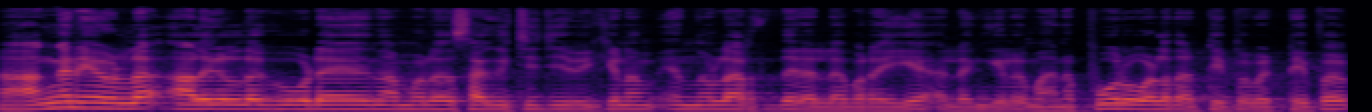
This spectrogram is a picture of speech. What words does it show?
അങ്ങനെയുള്ള ആളുകളുടെ കൂടെ നമ്മൾ സഹിച്ച് ജീവിക്കണം എന്നുള്ള അർത്ഥത്തിലല്ല പറയുക. അല്ലെങ്കിൽ മനഃപൂർവമുള്ള തട്ടിപ്പ് വെട്ടിപ്പ്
